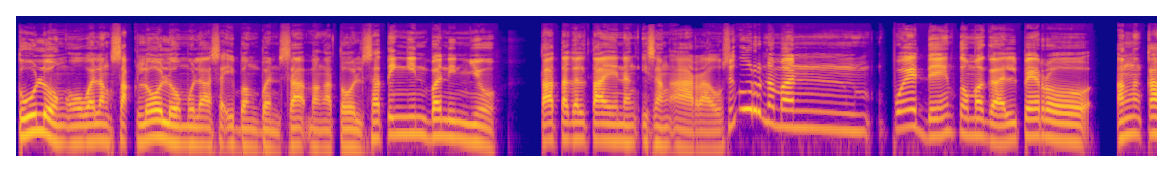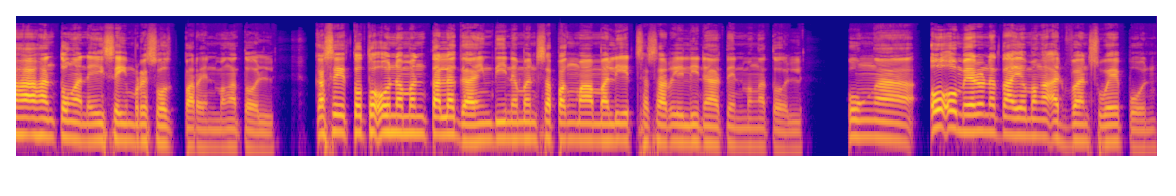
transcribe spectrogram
tulong o walang saklolo mula sa ibang bansa, mga tol, sa tingin ba ninyo tatagal tayo ng isang araw? Siguro naman pwede tumagal pero ang kahahantungan ay same result pa rin mga tol. Kasi totoo naman talaga, hindi naman sa pangmamaliit sa sarili natin mga tol. Kung, uh, oo, meron na tayo mga advanced weapon,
